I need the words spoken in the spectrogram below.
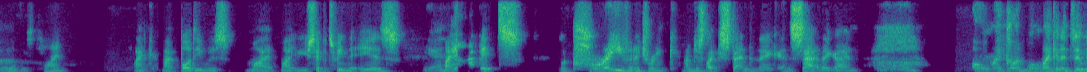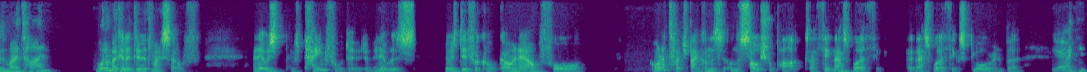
All this time. Like my body was my my you said between the ears. Yeah. My habits were craving a drink. I'm just like standing there and sat there going, Oh my God, what am I going to do with my time? what am I going to do with myself? And it was it was painful, dude. I mean, it was it was difficult going out for. I want to touch back on this on the social part because I think that's worth that's worth exploring. But yeah, I did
